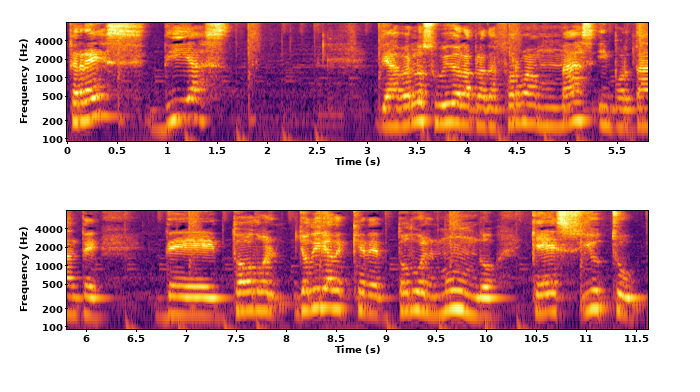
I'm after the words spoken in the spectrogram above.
tres días de haberlo subido a la plataforma más importante de todo el, yo diría que de todo el mundo, que es YouTube.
